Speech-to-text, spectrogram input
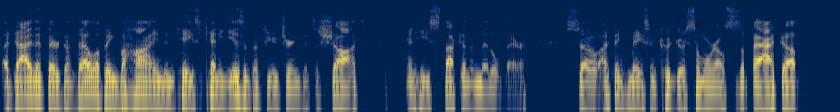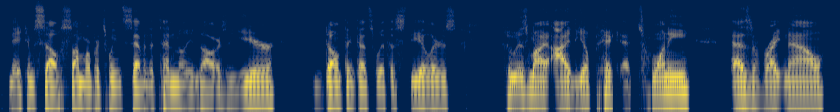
a guy that they're developing behind in case Kenny isn't the future and gets a shot, and he's stuck in the middle there. So I think Mason could go somewhere else as a backup, make himself somewhere between seven to ten million dollars a year. Don't think that's with the Steelers. Who is my ideal pick at 20 as of right now?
